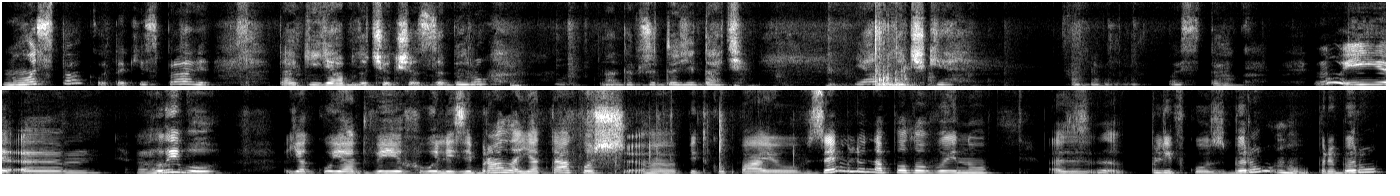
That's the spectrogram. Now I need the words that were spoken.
Ну, ось так, у такій справі. Так, і яблучок зараз заберу. Треба вже доїдати яблучки. Ось так. Ну і е, гливу яку я дві хвилі зібрала, я також е, підкопаю в землю наполовину, е, плівку зберу, ну, приберу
